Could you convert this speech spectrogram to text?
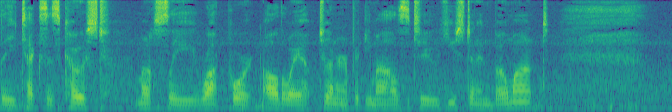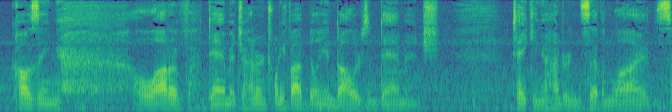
the Texas coast, mostly Rockport, all the way up 250 miles to Houston and Beaumont, causing a lot of damage, 125 billion dollars in damage, taking 107 lives.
